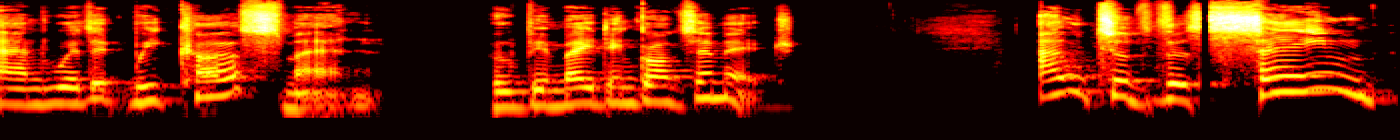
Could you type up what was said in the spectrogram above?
and with it we curse men who've been made in God's image out of the same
